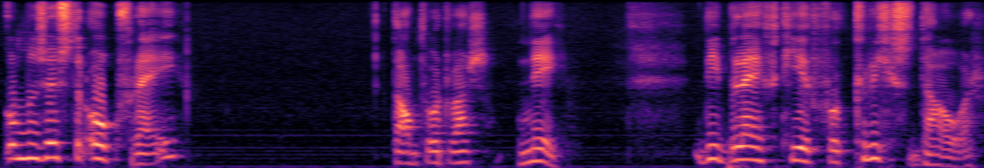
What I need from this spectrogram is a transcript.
Komt mijn zuster ook vrij? Het antwoord was: Nee. Die blijft hier voor kriegsdauer.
